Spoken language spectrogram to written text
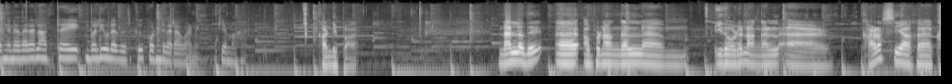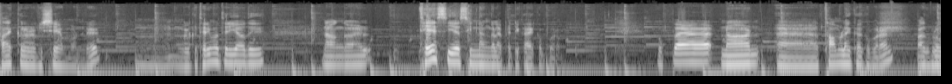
எங்கட வரலாற்றை வெளி உலகத்திற்கு கொண்டு வர வேணும் முக்கியமாக. கண்டிப்பாக நல்லது. அப்போ நாங்கள் இதோடு நாங்கள் கடைசியாக கதைக்கிற ஒரு விஷயம் உண்டு. உங்களுக்கு தெரியுமா தெரியாது? நாங்கள் தேசிய சின்னங்களை பற்றி கதைக்க போகிறோம் இப்போ நான் தமிழை கேட்க போகிறேன் அதுக்கப்புறம்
